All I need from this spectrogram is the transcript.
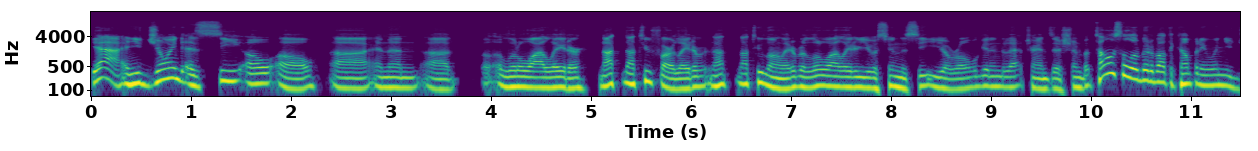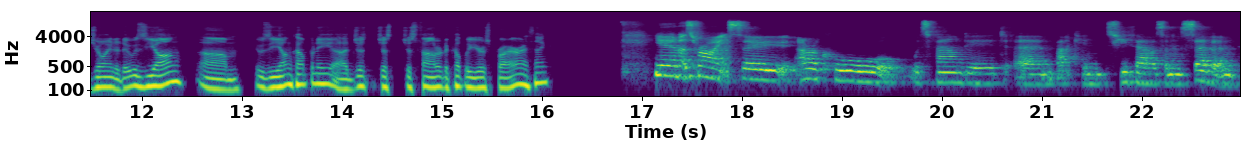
Yeah. And you joined as COO uh, and then uh, a little while later, not not too far later, not not too long later, but a little while later, you assumed the CEO role. We'll get into that transition. But tell us a little bit about the company when you joined it. It was young. Um, it was a young company, uh, just just just founded a couple years prior, I think. Yeah, that's right. So Arecor was founded um, back in 2007.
